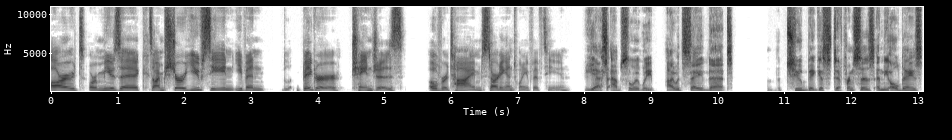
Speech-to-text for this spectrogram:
art or music. So I'm sure you've seen even bigger changes over time starting in 2015. Yes, absolutely. I would say that the two biggest differences in the old days,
